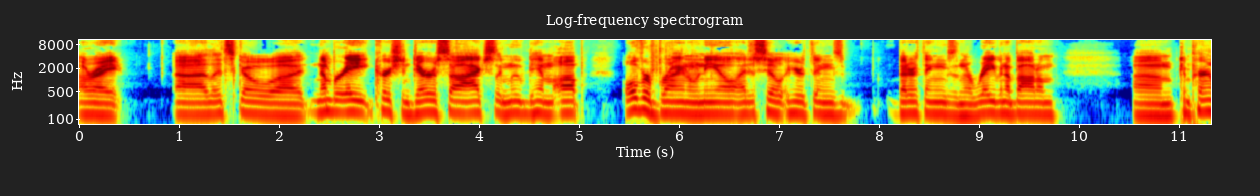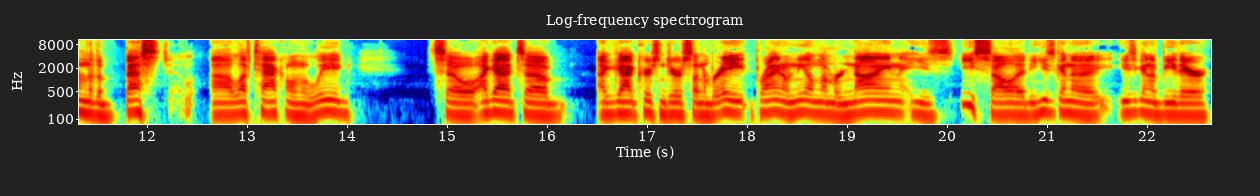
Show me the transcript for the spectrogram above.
All right. Uh, let's go. Uh, number eight, Christian Darrisaw actually moved him up over Brian O'Neill. I just hear things, better things, and they're raving about him. Um, him to the best uh, left tackle in the league. So I got uh, I got Christian Darrisaw number eight, Brian O'Neill number nine. He's he's solid. He's gonna he's gonna be there.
